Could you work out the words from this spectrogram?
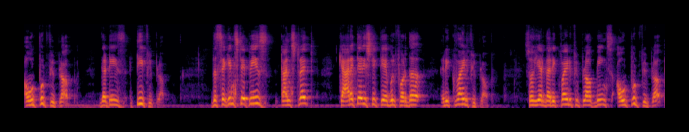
output flip-flop that is T flip-flop. The second step is construct characteristic table for the required flip-flop. So here the required flip-flop means output flip-flop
